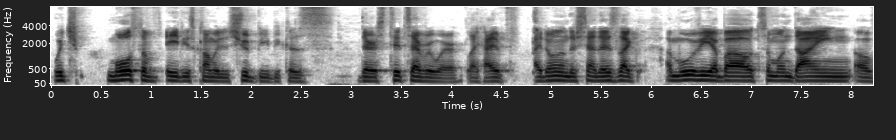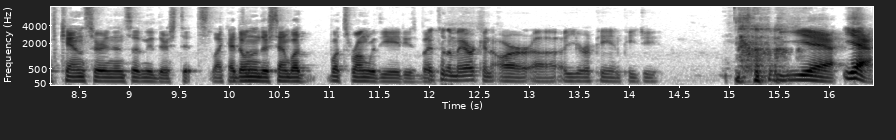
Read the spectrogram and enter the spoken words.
which most of eighties comedies should be because there's tits everywhere. Like I've I don't understand. There's like a movie about someone dying of cancer and then suddenly there's tits. Like I don't understand what what's wrong with the eighties. But It's an American R, uh, a European PG. yeah, yeah,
